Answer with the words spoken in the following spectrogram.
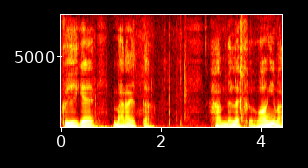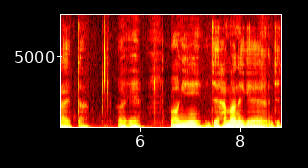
그에게 말하였다. 하멜레크 왕이 말하였다. 어, 예. 왕이 이제 하만에게 이제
